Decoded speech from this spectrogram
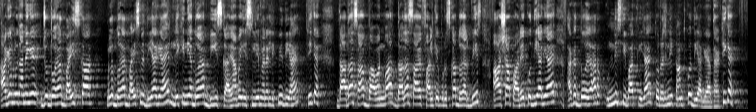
आगे हम लोग जानेंगे जो 2022 का मतलब 2022 में दिया गया है, लेकिन यह 2020 का है। यहाँ पे इसलिए मैंने लिख भी दिया है, ठीक है? दादा साहब बावनवा, दादा साहब फाल्के पुरस्कार 2020 आशा पारे को दिया गया है। अगर 2019 की बात की जाए तो रजनीकांत को दिया गया था, ठीक है?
